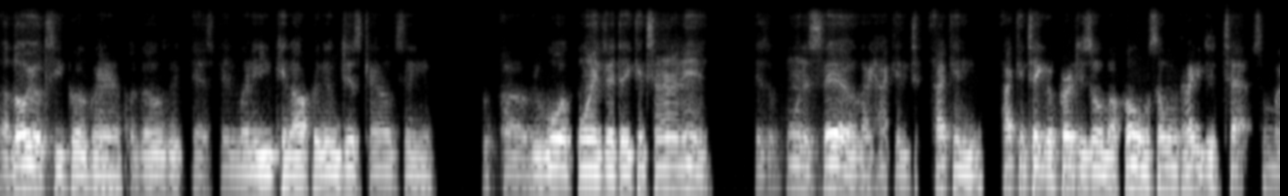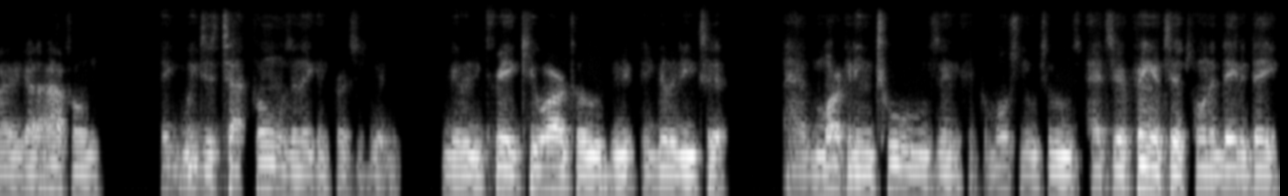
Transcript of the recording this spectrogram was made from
a loyalty program for those that, that spend money. You can offer them discounts and uh, reward points that they can turn in. There's a point of sale. Like I can, I can, I can take a purchase on my phone. Someone I can just tap somebody got an iPhone. They, we just tap phones and they can purchase with me. Ability to create QR codes, the ability to have marketing tools and, and promotional tools at your fingertips on a day to day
